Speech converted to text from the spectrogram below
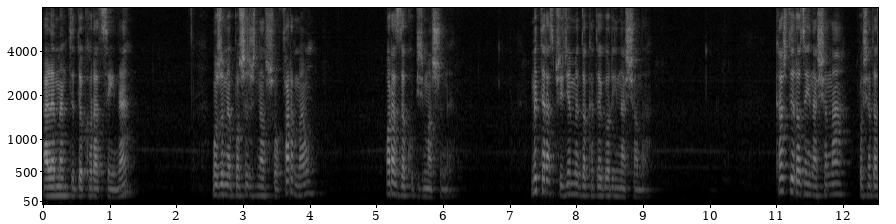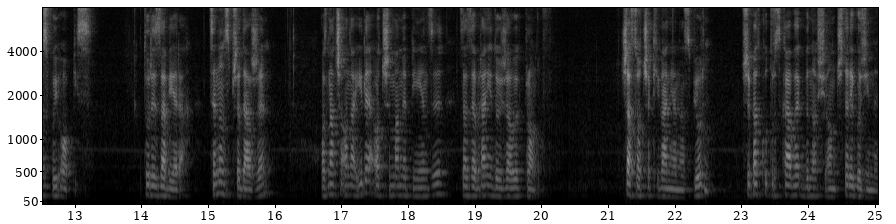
elementy dekoracyjne, możemy poszerzyć naszą farmę oraz zakupić maszyny. My teraz przejdziemy do kategorii nasiona. Każdy rodzaj nasiona posiada swój opis, który zawiera cenę sprzedaży, oznacza ona ile otrzymamy pieniędzy za zebranie dojrzałych plonów. Czas oczekiwania na zbiór w przypadku truskawek wynosi on 4 godziny.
